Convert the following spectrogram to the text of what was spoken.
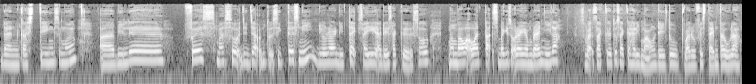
Dan casting semua uh, Bila first masuk jejak untuk Seekers ni Diorang detect saya ada saka. So, membawa watak sebagai seorang yang berani lah. Sebab saka tu saka harimau Dia itu baru first time tahulah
